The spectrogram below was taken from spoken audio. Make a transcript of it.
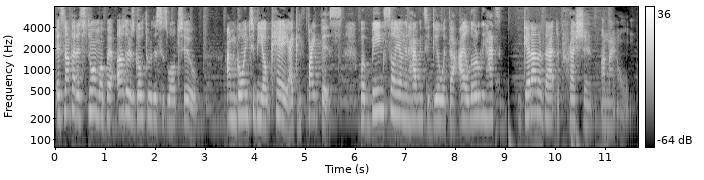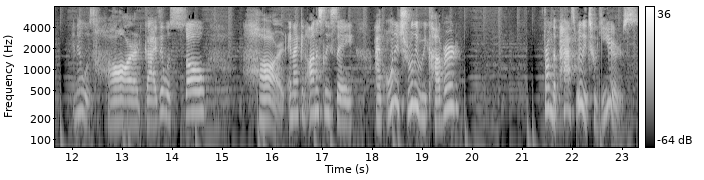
It's not that it's normal but others go through this as well too I'm going to be okay. I can fight this. But being so young and having to deal with that, I literally had to get out of that depression on my own. And it was hard, guys. It was so hard. And I can honestly say I've only truly recovered from the past really two years.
